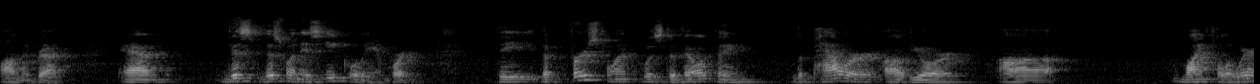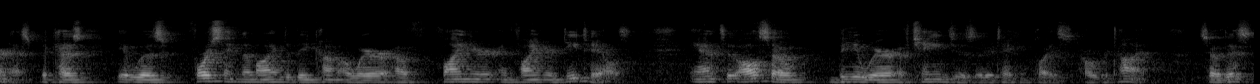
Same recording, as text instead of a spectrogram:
on the breath. And this, this one is equally important. The, the first one was developing the power of your uh, mindful awareness because it was forcing the mind to become aware of finer and finer details and to also be aware of changes that are taking place over time. So this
